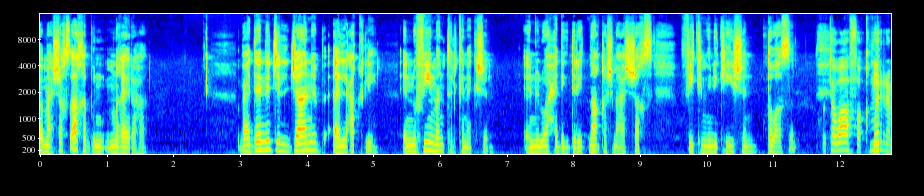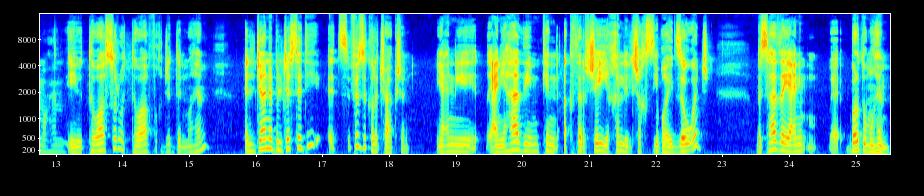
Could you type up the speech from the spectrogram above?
مع شخص آخر بن- من غيرها. بعدين نجي للجانب العقلي إنه في mental connection إنه الواحد يقدر يتناقش مع الشخص في communication تواصل. وتوافق مرة مهم. إيوه التواصل والتوافق جدا مهم. الجانب الجسدي it's physical attraction. يعني يعني هذه يمكن أكثر شيء يخلي الشخص يبغى يتزوج. بس هذا يعني برضو مهم.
